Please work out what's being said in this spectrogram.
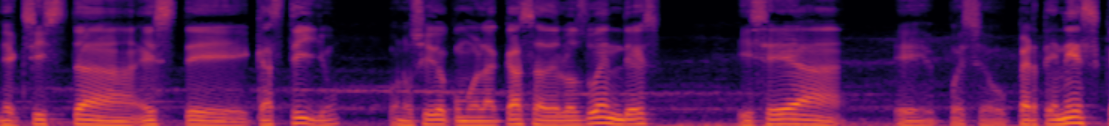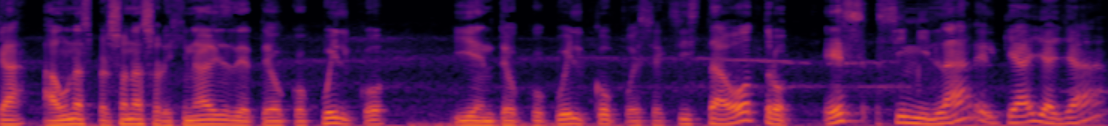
exista este castillo, conocido como la Casa de los Duendes, y sea eh, pues o pertenezca a unas personas originales de Teococuilco y en Teococuilco pues exista otro. ¿Es similar el que hay allá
